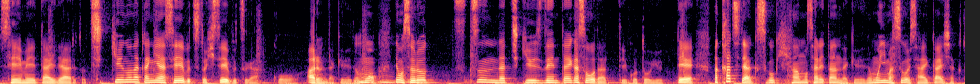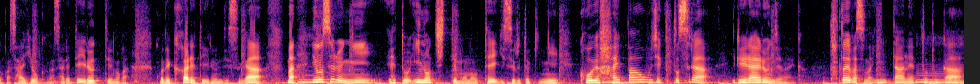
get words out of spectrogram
生命体であると地球の中には生物と非生物がこうあるんだけれども、でもそれを包んだ地球全体がそうだっていうことを言って、まあ、かつてはすごく批判もされたんだけれども今すごい再解釈とか再評価がされているっていうのがここで書かれているんですが、まあ、要するに、えっと、命ってものを定義するときにこういうハイパーオブジェクトすら入れられるんじゃないか。例えばそのインターネットとか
